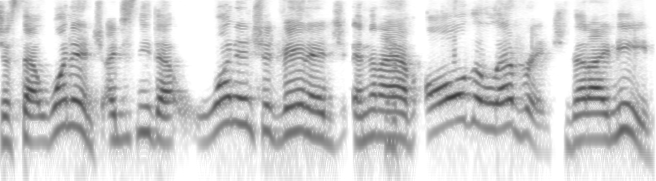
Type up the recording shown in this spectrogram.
just that one inch. I just need that one inch advantage and then i have all the leverage that i need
